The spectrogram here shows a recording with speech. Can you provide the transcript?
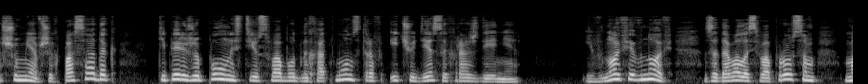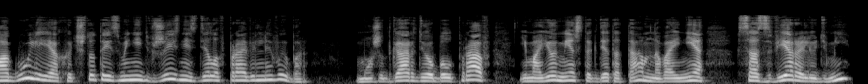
шумевших посадок, теперь уже полностью свободных от монстров и чудес их рождения. И вновь и вновь задавалась вопросом, могу ли я хоть что-то изменить в жизни, сделав правильный выбор. Может, Гардио был прав, и мое место где-то там, на войне, со зверолюдьми?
